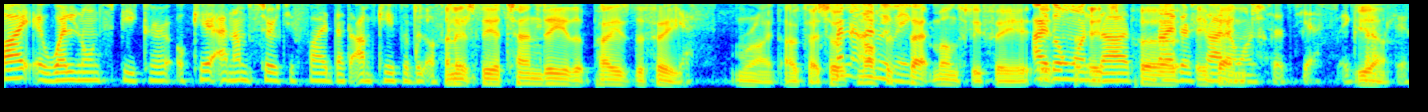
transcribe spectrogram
by a well-known speaker, okay, and I'm certified that I'm capable of. And it's the this. attendee that pays the fee. Yes. Right. Okay. So it's not a set monthly fee. I don't want that. Neither side event. wants it. Yes, exactly.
